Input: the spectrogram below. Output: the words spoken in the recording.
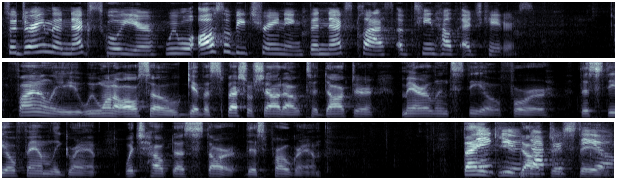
So during the next school year, we will also be training the next class of teen health educators. Finally, we want to also give a special shout out to Dr. Marilyn Steele for the Steele Family Grant, which helped us start this program. Thank, Thank you, Dr. Steele.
